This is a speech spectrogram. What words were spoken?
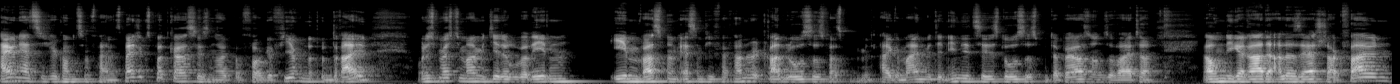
Hi und herzlich willkommen zum Finance Magics Podcast. Wir sind heute bei Folge 403 und ich möchte mal mit dir darüber reden, eben was beim S&P 500 gerade los ist, was mit allgemein mit den Indizes los ist, mit der Börse und so weiter warum die gerade alle sehr stark fallen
